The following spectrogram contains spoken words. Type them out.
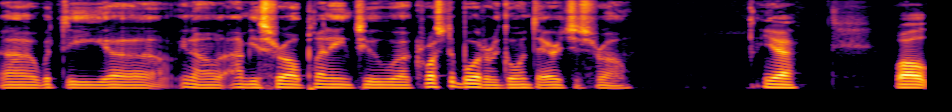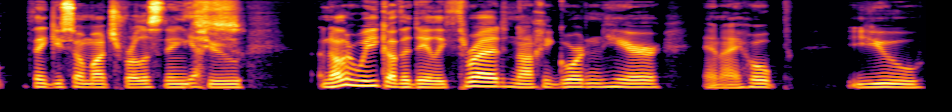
uh, with the uh, you know Am Yisrael planning to uh, cross the border and go into Eretz Yisrael. Yeah. Well, thank you so much for listening Yes. to another week of the Daily Thread. Nachi Gordon here, and I hope you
